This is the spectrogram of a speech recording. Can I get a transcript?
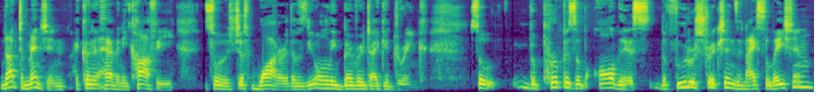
Not to mention, I couldn't have any coffee, so it was just water. That was the only beverage I could drink. So, the purpose of all this, the food restrictions and isolation,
